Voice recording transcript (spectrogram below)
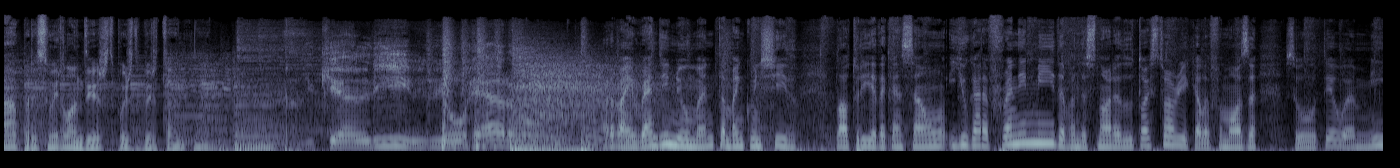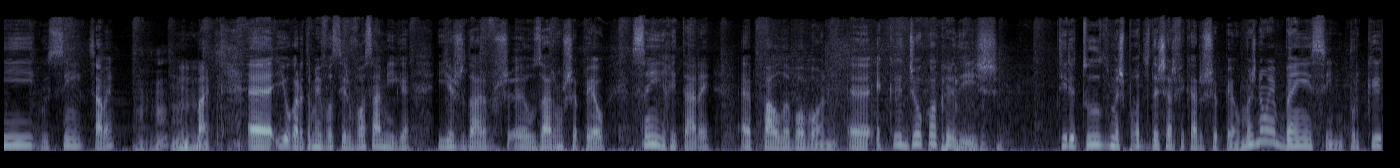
Ah, parece um irlandês depois de beber tanto, não é? Ora bem, Randy Newman, também conhecido pela autoria da canção You Got a Friend in Me, da banda sonora do Toy Story, aquela famosa Sou teu amigo, sim, sabem? Muito bem. Eh, E eu agora também vou ser vossa amiga e ajudar-vos a usar um chapéu sem irritarem a Paula Bobone. Eh, é que Joe Cocker diz. Tira tudo, mas podes deixar ficar o chapéu. Mas não é bem assim, porque,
